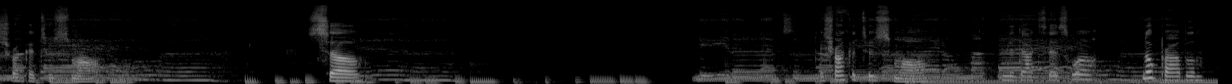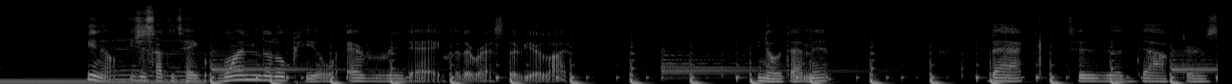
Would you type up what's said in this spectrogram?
Shrunk it too small. So they shrunk it too small, and the doc says, "Well, no problem. You know, you just have to take one little pill every day for the rest of your life." You know what that meant? Back to the doctors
